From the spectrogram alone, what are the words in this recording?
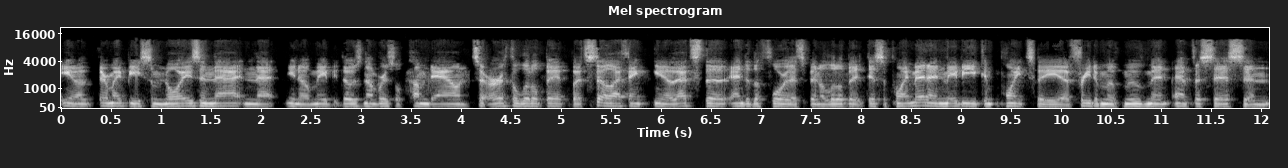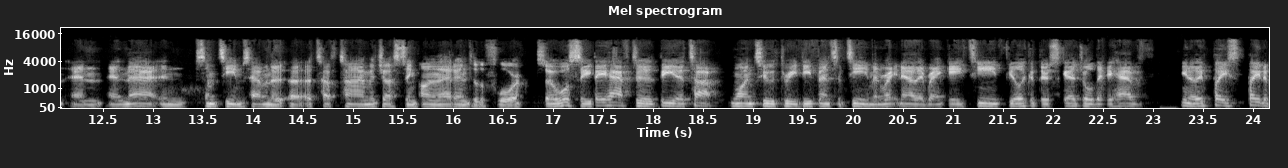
you know, there might be some noise in that, and that you know maybe those numbers will come down to earth a little bit. But still, I think you know that's the end of the floor that's been a little bit disappointment, and maybe you can point to the uh, freedom of movement emphasis and and and that, and some teams having a, a tough time adjusting on that end of the floor. So we'll see they have to be a top one, two, three defensive team, and right now they rank 18th. If you look at their schedule, they have you know they've played played a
